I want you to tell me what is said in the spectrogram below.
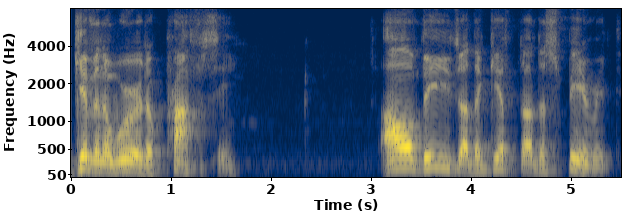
giving a word of prophecy. All these are the gift of the Spirit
